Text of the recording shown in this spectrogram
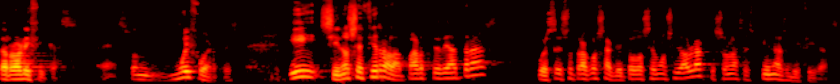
terroríficas, ¿eh? son muy fuertes. Y si no se cierra la parte de atrás, pues es otra cosa que todos hemos ido a hablar, que son las espinas bífidas.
